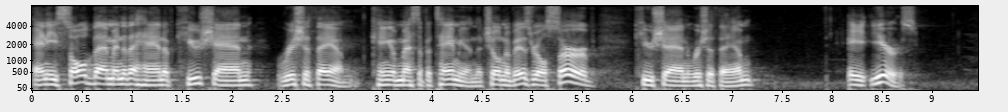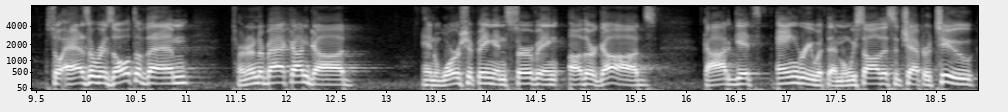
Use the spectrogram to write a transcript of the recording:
and he sold them into the hand of Cushan Rishathaim, king of Mesopotamia. And the children of Israel served Cushan Rishathaim eight years. So as a result of them turning their back on God and worshiping and serving other gods, God gets angry with them. And we saw this in chapter 2.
